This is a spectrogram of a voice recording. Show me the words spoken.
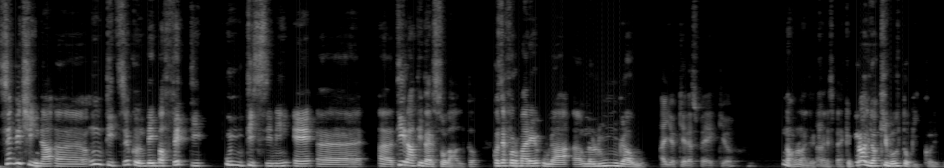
Si avvicina eh, un tizio con dei baffetti untissimi e eh, eh, tirati verso l'alto, così a formare una, una lunga U. Ha gli occhiali a specchio. No, non ha gli occhi Ah. alle specchie, però ha gli occhi molto piccoli.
